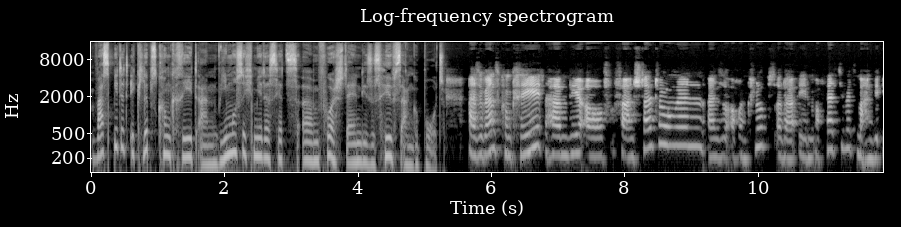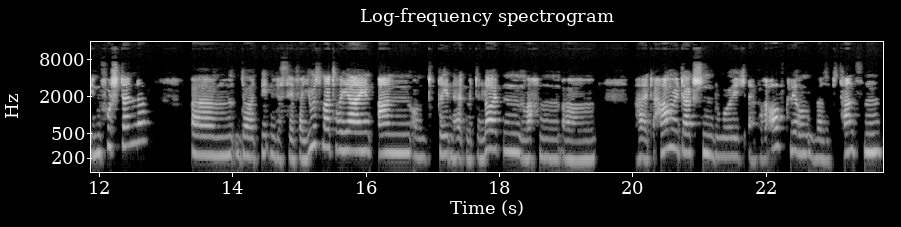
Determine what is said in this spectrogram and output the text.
was bietet Eclipse konkret an? Wie muss ich mir das jetzt ähm, vorstellen, dieses Hilfsangebot? Also ganz konkret haben wir auf Veranstaltungen, also auch in Clubs oder eben auf Festivals, machen wir Infostände. Ähm, dort bieten wir Safer-Use-Materialien an und reden halt mit den Leuten, machen ähm, halt Harm Reduction durch einfache Aufklärung über Substanzen.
